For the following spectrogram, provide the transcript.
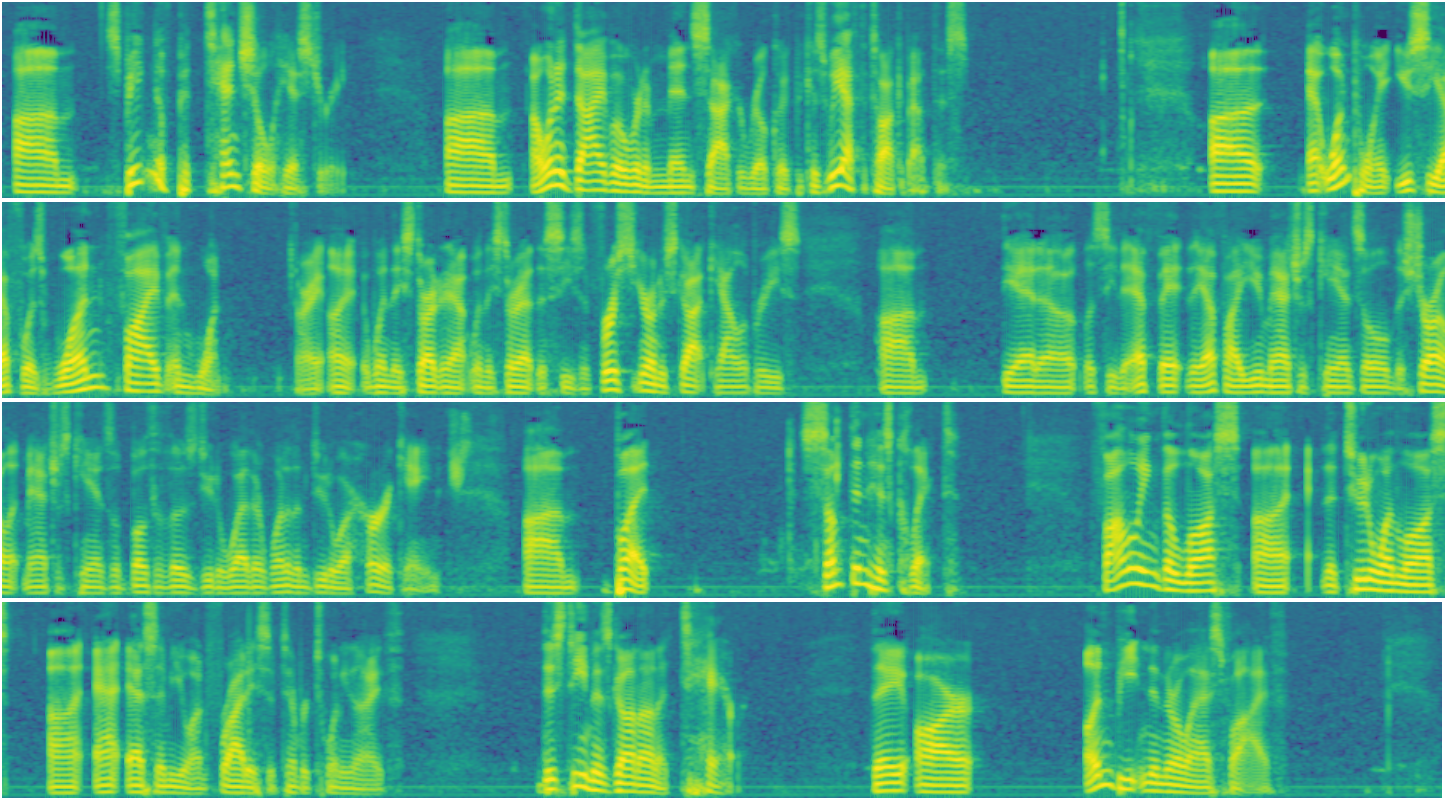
Um, speaking of potential history, um, I want to dive over to men's soccer real quick because we have to talk about this. Uh, at one point, UCF was one five and one. All right, uh, when they started out when they started out this season, first year under Scott Calabrese, um, they had a let's see the FA, the FIU match was canceled, the Charlotte match was canceled. Both of those due to weather, one of them due to a hurricane. Um, but something has clicked. Following the loss, uh, the two to one loss uh, at SMU on Friday, September 29th, this team has gone on a tear. They are unbeaten in their last five.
